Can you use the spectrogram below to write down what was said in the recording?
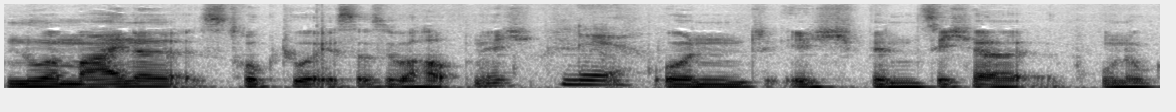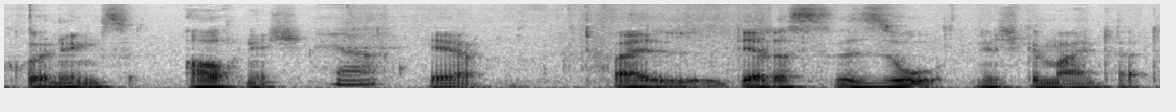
Nur meine Struktur ist es überhaupt nicht. Nee, Und ich bin sicher, Bruno Grönings auch nicht. ja. Ja, weil der das so nicht gemeint hat.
